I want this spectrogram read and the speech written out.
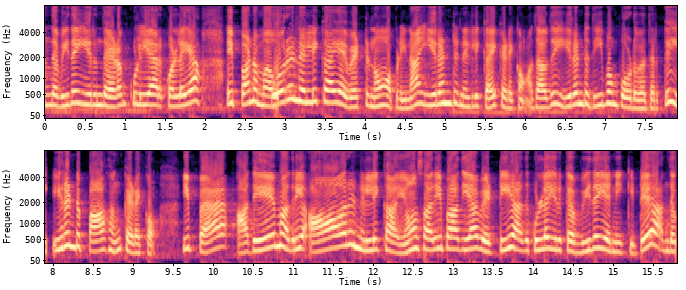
அந்த விதை இருந்த இடம் குழியாக இருக்கும் இல்லையா? இப்போ நம்ம ஒரு நெல்லிக்காயை வெட்டணும் அப்படின்னா இரண்டு நெல்லிக்காய் கிடைக்கும். அதாவது இரண்டு தீபம் போடுவதற்கு இரண்டு பாகம் கிடைக்கும். இப்போ அதே மாதிரி ஆறு நெல்லிக்காயும் சரி பாதியாக வெட்டி அதுக்குள்ளே இருக்க விதையை நீக்கிட்டு அந்த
